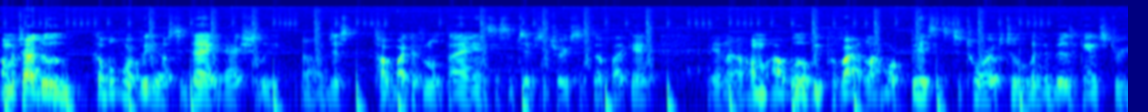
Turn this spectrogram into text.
I'm gonna try to do a couple more videos today, actually. Um, just talk about different little things and some tips and tricks and stuff like that. And uh, i will be providing a lot more business tutorials too in the music industry,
